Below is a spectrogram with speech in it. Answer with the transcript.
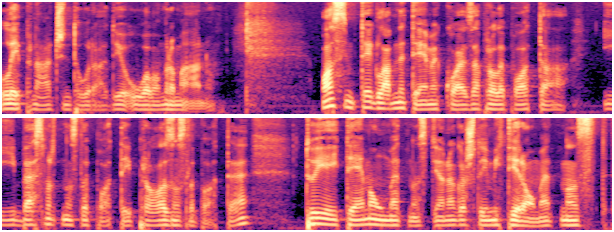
lep način to uradio u ovom romanu. Osim te glavne teme koja je zapravo lepota i besmrtnost lepote i prolaznost lepote, tu je i tema umetnosti, onoga što imitira umetnost,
